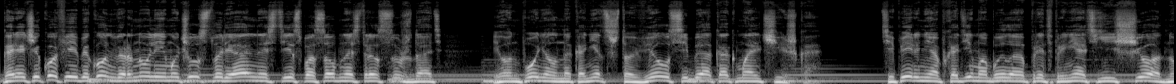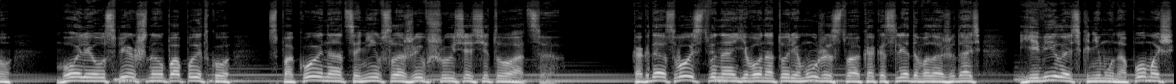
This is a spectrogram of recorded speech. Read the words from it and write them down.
горячий кофе и бекон вернули ему чувство реальности и способность рассуждать, и он понял, наконец, что вел себя как мальчишка. Теперь необходимо было предпринять еще одну, более успешную попытку, спокойно оценив сложившуюся ситуацию. Когда свойственное его натуре мужество, как и следовало ожидать, явилось к нему на помощь,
